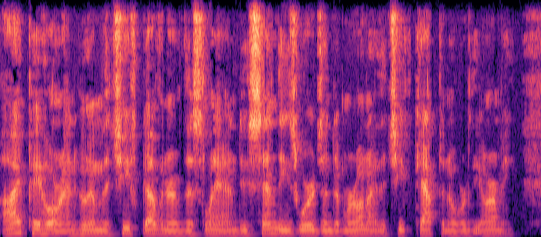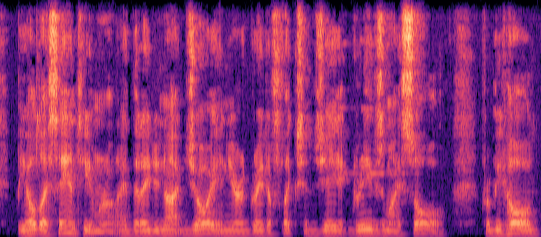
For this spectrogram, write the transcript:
I, Pahoran, who am the chief governor of this land, do send these words unto Moroni, the chief captain over the army. Behold, I say unto you, Moroni, that I do not joy in your great afflictions, yea, it grieves my soul. For behold,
